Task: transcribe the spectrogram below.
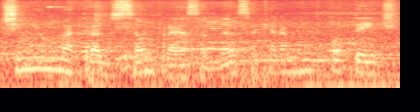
tinham uma tradução para essa dança que era muito potente.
